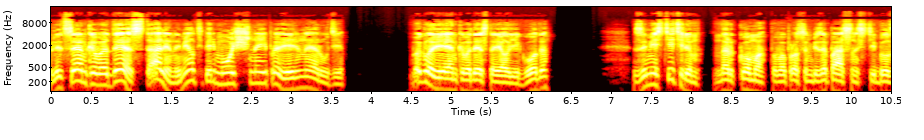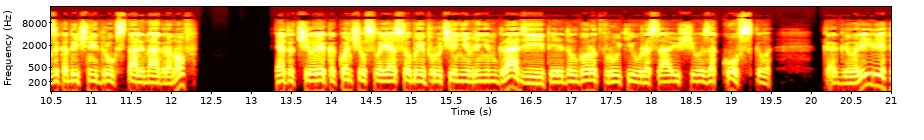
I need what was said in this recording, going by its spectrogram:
В лице НКВД Сталин имел теперь мощное и проверенное орудие. Во главе НКВД стоял Егода. Заместителем наркома по вопросам безопасности был закадычный друг Сталина Агранов. Этот человек окончил свои особые поручения в Ленинграде и передал город в руки ужасающего Заковского. Как говорили,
